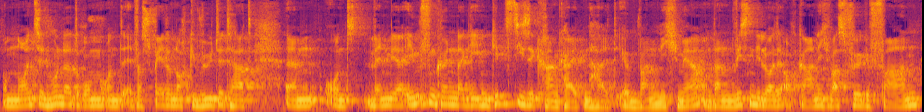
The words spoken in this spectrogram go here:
um 1900 rum und etwas später noch gewütet hat ähm, und wenn wir impfen können dagegen, gibt es diese Krankheiten halt irgendwann nicht mehr und dann wissen die Leute auch gar nicht, was für Gefahren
